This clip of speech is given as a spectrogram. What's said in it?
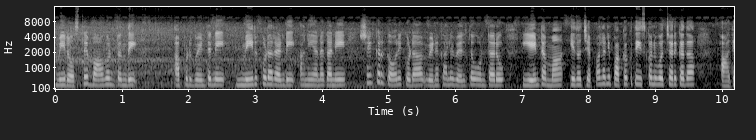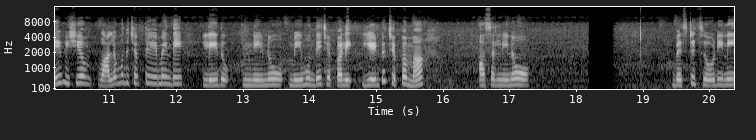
మీరు వస్తే బాగుంటుంది. అప్పుడు వెంటనే మీరు కూడా రండి అని అనగానే శంకర్ గౌరీ కూడా వెనకాల వెళ్తూ ఉంటారు. ఏంటమ్మా ఏదో చెప్పాలని పక్కకు తీసుకొని వచ్చారు కదా. అదే విషయం వాళ్ళ ముందు చెప్తే ఏమైంది? లేదు నేను మీ ముందే చెప్పాలి. ఏంటో చెప్పమ్మా. అసలు నేను బెస్ట్ జోడీని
